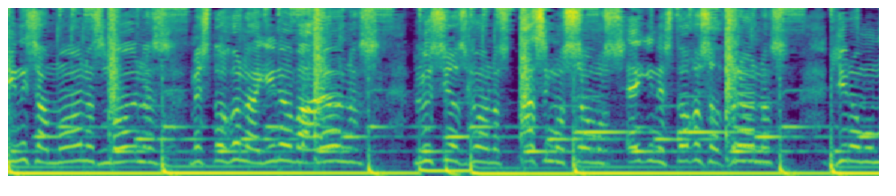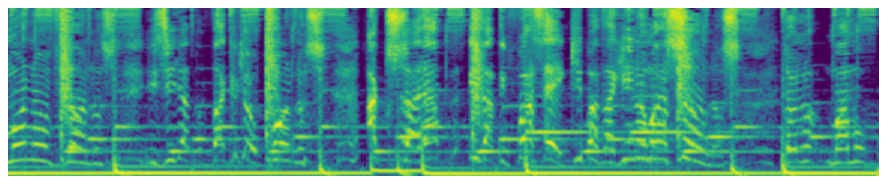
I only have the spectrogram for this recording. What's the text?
Ξεκίνησα μόνος μόνος. Μες στόχο να γίνω βαρόνος. Πλούσιος γόνος, άσημος όμως Έγινε στόχος ο θρόνος. Γύρω μου μόνο ο φθόνος. Η ζήλια, το δάκρυ και ο πόνος. Άκουσα ραπ, είδα τη φάση. Εκεί πα θα γίνω μασόνος Το όνομά μου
